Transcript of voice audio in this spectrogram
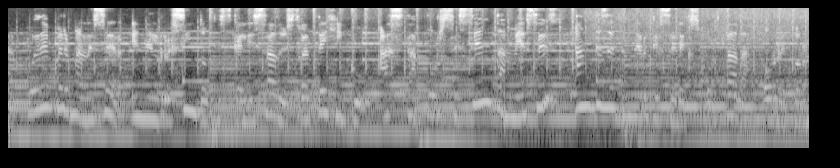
puede permanecer en el recinto fiscalizado estratégico hasta por 60 meses antes de tener que ser exportada o retornada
